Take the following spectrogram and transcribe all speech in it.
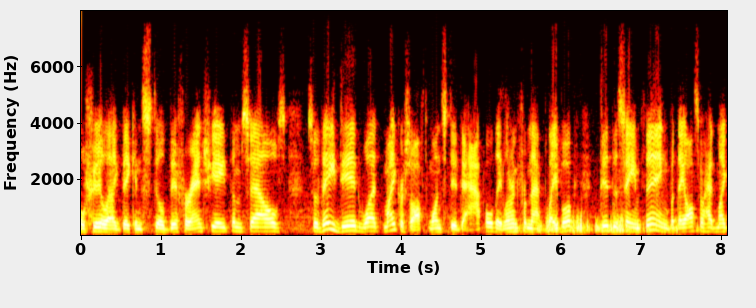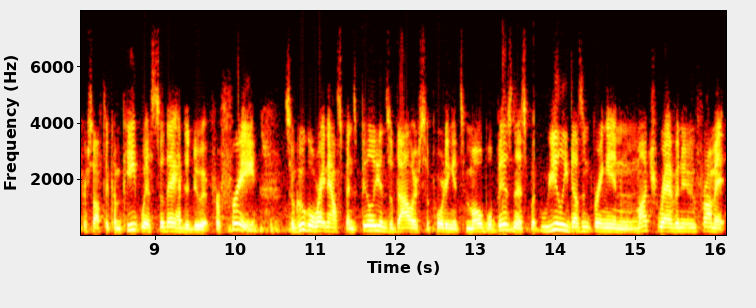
will feel like they can still differentiate themselves. So they did what Microsoft once did to Apple. They learned from that playbook, did the same thing, but they also had Microsoft to compete with, so they had to do it for free. So Google right now spends billions of dollars supporting its mobile business, but really doesn't bring in much revenue from it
